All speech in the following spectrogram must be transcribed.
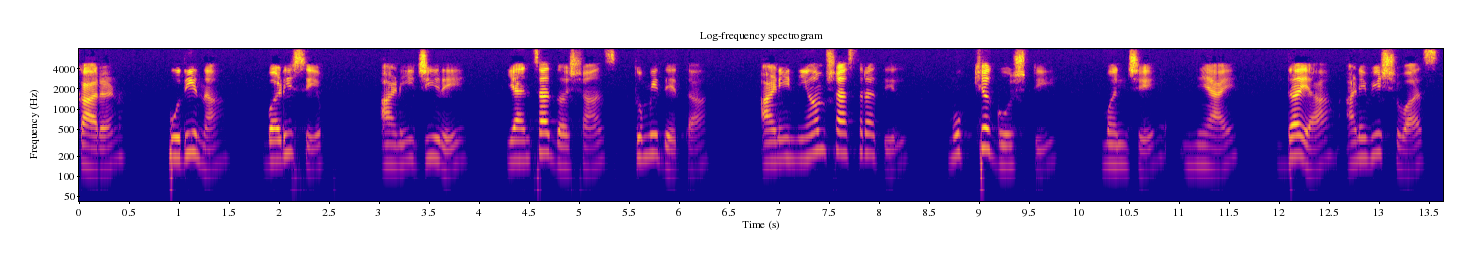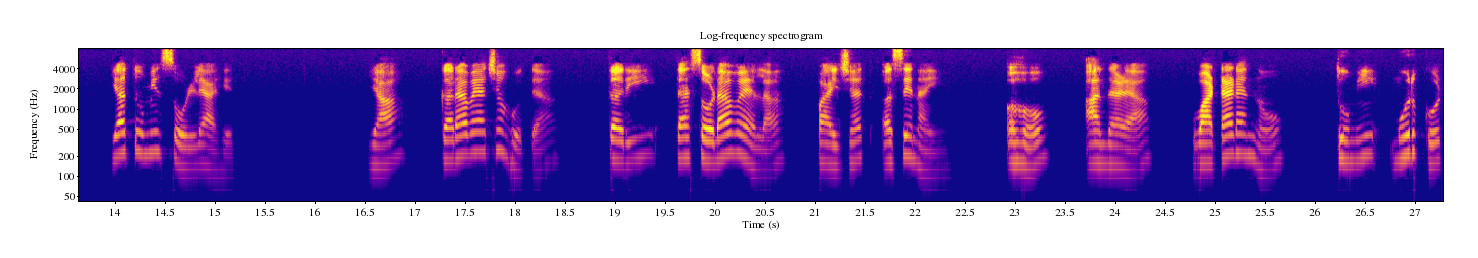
कारण पुदिना बडीसेप आणि जिरे यांचा दशांश तुम्ही देता आणि नियमशास्त्रातील मुख्य गोष्टी म्हणजे न्याय दया आणि विश्वास या तुम्ही सोडल्या आहेत. या करावयाच्या होत्या तरी त्या सोडावयाला पाहिजेत असे नाही. अहो आंधळ्या वाटाड्यांनो तुम्ही मुरकुट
